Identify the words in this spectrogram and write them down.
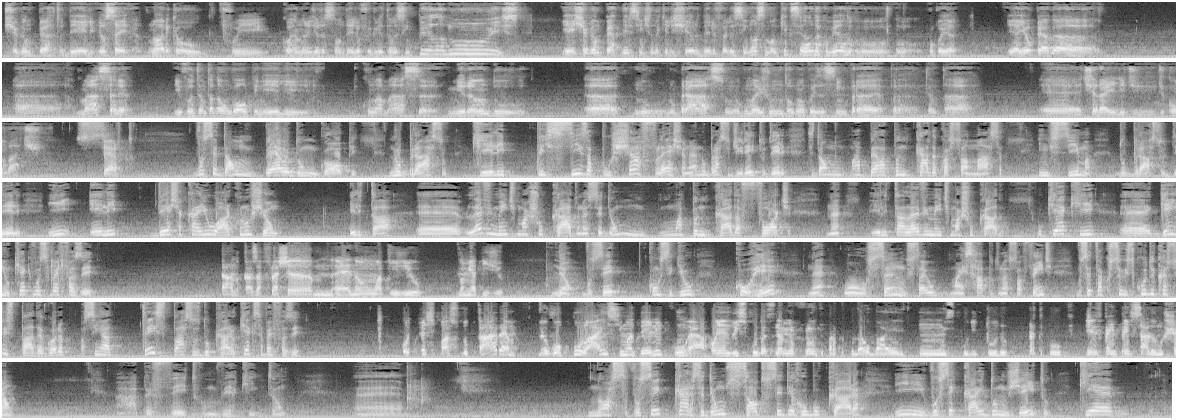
chegando perto dele. Eu saí, na hora que eu fui correndo na direção dele, eu fui gritando assim: "Pela luz!" E aí chegando perto dele, sentindo aquele cheiro dele, eu falei assim: "Nossa, mano, o que que você anda comendo, o, o, companheiro?" E aí eu pego a, a massa, né? E vou tentar dar um golpe nele com a massa, mirando uh, no, no braço, em alguma junta, alguma coisa assim, para tentar é, tirar ele de, de combate. Certo. Você dá um belo de um golpe no braço que ele precisa puxar a flecha né, no braço direito dele. Você dá um, uma bela pancada com a sua massa em cima do braço dele e ele deixa cair o arco no chão. Ele está é, levemente machucado, né? Você deu um, uma pancada forte, né? Ele está levemente machucado. O que é que é, Gen, o que é que você vai fazer? Tá, no caso a flecha é, não atingiu, não me atingiu. Não, você conseguiu correr, né? O Sam saiu mais rápido na sua frente. Você tá com o seu escudo e com a sua espada. Agora, assim, a três passos do cara, o que é que você vai fazer? Pô, três passos do cara, eu vou pular em cima dele, com, é, apanhando o escudo assim na minha frente, pra tipo, derrubar ele com um escudo e tudo. Pra tipo, ele ficar imprensado no chão. Ah, perfeito. Vamos ver aqui então. É... Nossa, você, cara, você deu um salto, você derruba o cara e você cai de um jeito que é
